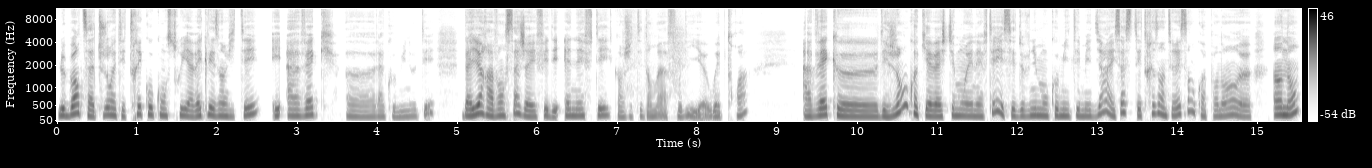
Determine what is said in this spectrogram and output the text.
Le board, ça a toujours été très co-construit avec les invités et avec la communauté. D'ailleurs, avant ça, j'avais fait des NFT quand j'étais dans ma folie Web3 avec des gens quoi, qui avaient acheté mon NFT et c'est devenu mon comité média. Et ça, c'était très intéressant. Quoi. Pendant un an,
